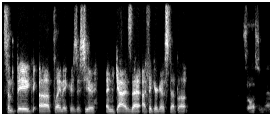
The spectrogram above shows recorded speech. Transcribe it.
some big uh, playmakers this year, and guys that I think are going to step up. That's awesome, man.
